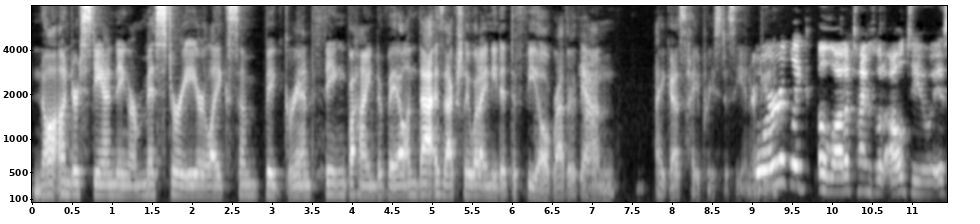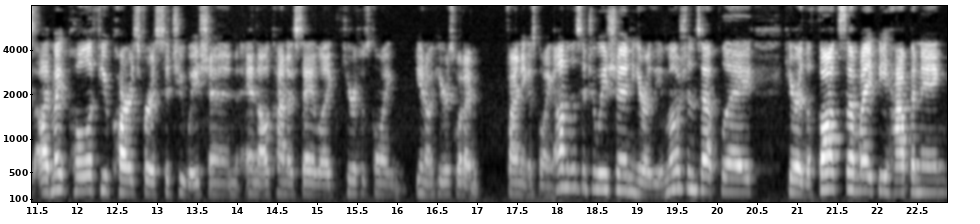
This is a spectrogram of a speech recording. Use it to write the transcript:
not understanding or mystery or like some big grand thing behind a veil and that is actually what i needed to feel rather than yeah. i guess high priestessy energy. Or like a lot of times what i'll do is i might pull a few cards for a situation and i'll kind of say like here's what's going you know here's what i'm finding is going on in the situation. Here are the emotions at play. Here are the thoughts that might be happening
